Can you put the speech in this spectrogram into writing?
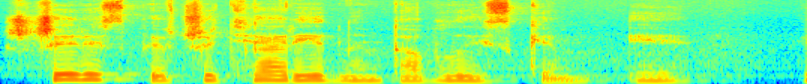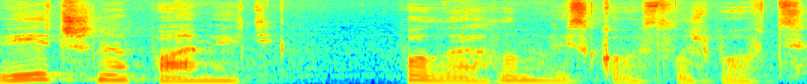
Щирі співчуття рідним та близьким і вічна пам'ять полеглому військовослужбовцю.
